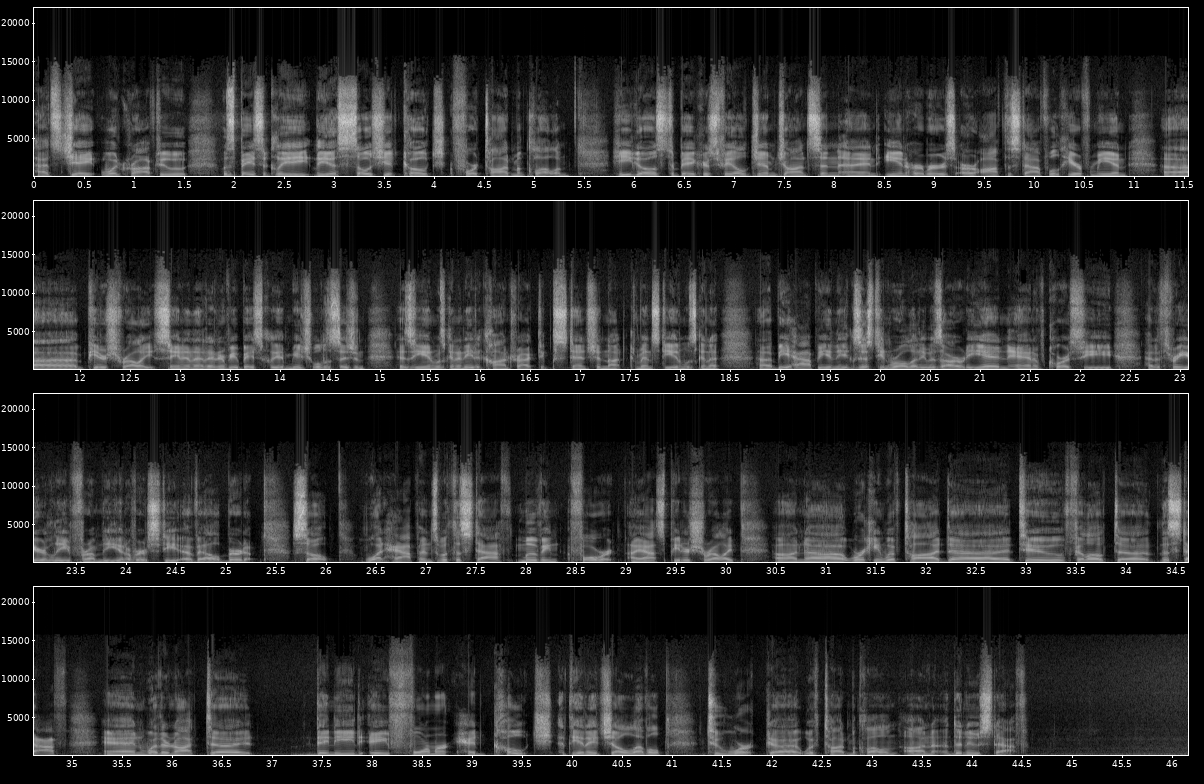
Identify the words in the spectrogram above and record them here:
That's Jay Woodcroft, who was basically the associate coach for Todd McLellan. He goes to Bakersfield. Jim Johnson and Ian Herbers are off the staff. We'll hear from Ian. Uh, Peter Chiarelli saying in that interview basically a mutual decision as Ian was going to need a contract extension. Not convinced Ian was going to uh, be happy in the existing role that he was already in. And of course, he had a three year leave from the University of Alberta. So, what happens with the staff moving forward? I asked Peter Chiarelli on uh, working with Todd uh, to fill out uh, the staff and whether or not uh, they need a former head coach at the NHL level to work uh, with Todd McLellan on the new staff.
